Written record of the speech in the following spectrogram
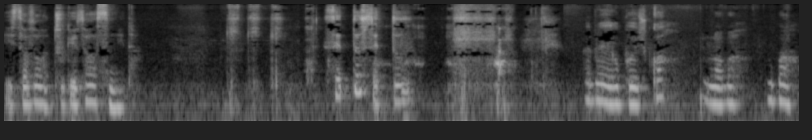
있어서 두 개 사왔습니다. 세뚜 세뚜. 하루야 이거 보여줄까? 일로 와봐. 이거 봐.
